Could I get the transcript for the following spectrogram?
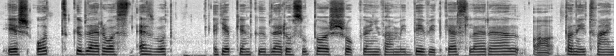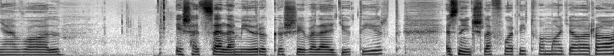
és ott Kübler-Ross, ez volt egyébként Kübler-Ross utolsó könyv, amit David Kesslerrel, a tanítványával és hát szellemi örökösével együtt írt. Ez nincs lefordítva magyarra,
